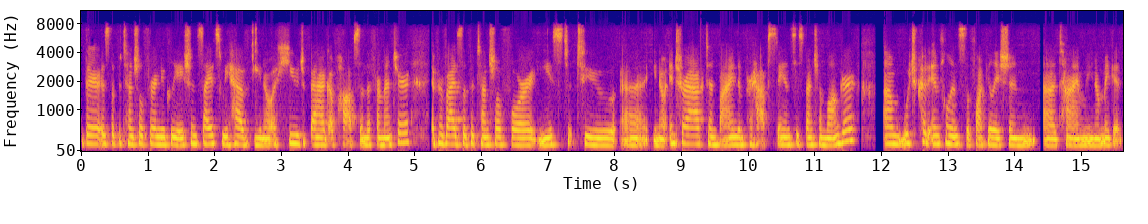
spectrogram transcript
there is the potential for nucleation sites. We have, you know, a huge bag of hops in the fermenter. It provides the potential for yeast to, uh, you know, interact and bind and perhaps stay in suspension longer, um, which could influence the flocculation uh, time. You know, make it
